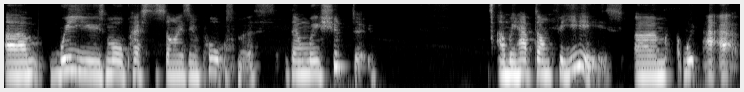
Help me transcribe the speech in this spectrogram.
um, we use more pesticides in Portsmouth than we should do. And we have done for years um, we, at,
